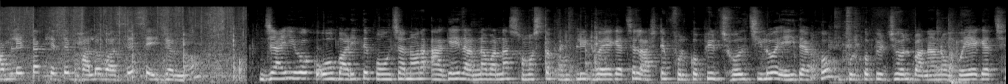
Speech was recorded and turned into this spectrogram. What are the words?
আমলেটটা খেতে ভালোবাসে, সেই জন্য। যাই হোক, ও বাড়িতে পৌঁছানোর আগেই রান্না বান্না সমস্ত কমপ্লিট হয়ে গেছে। লাস্টে ফুলকপির ঝোল ছিল, এই দেখো, ফুলকপির ঝোল বানানো হয়ে গেছে।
